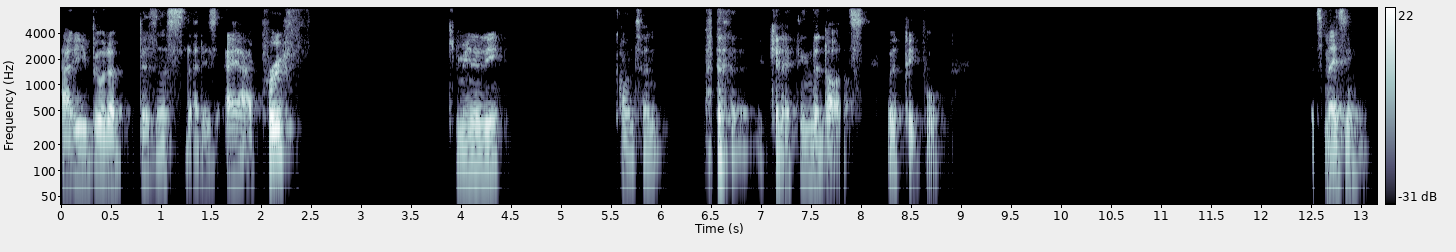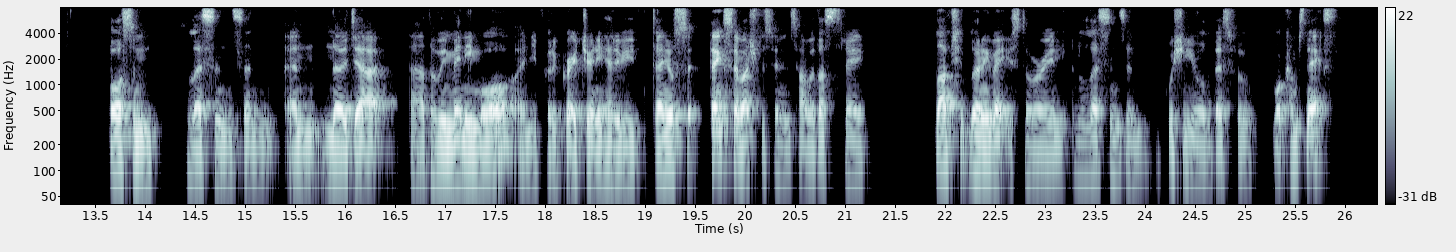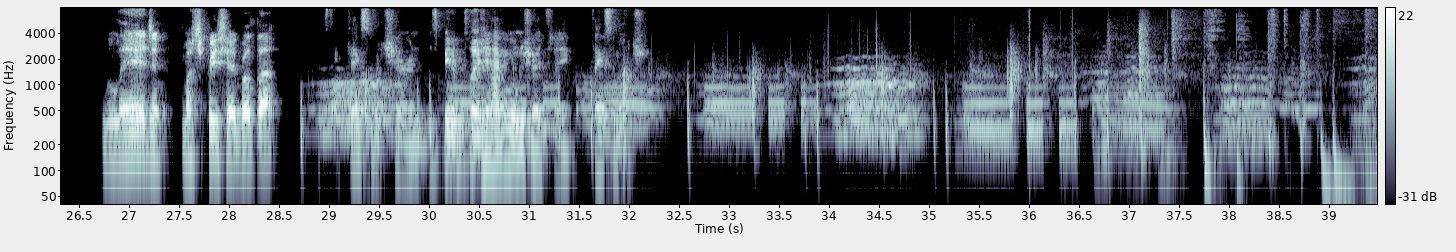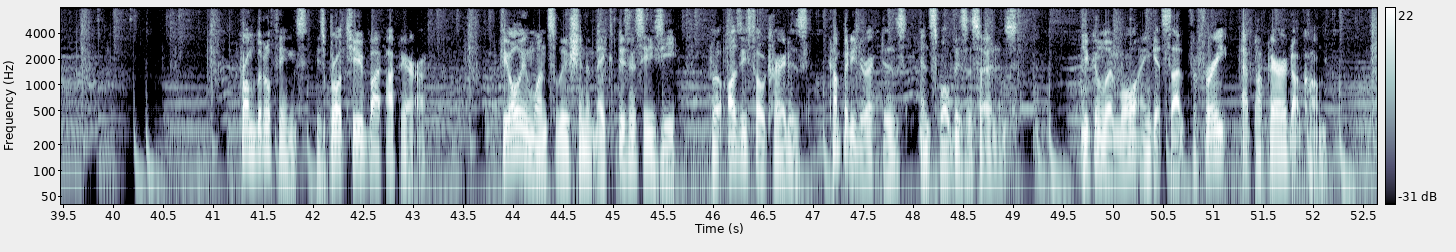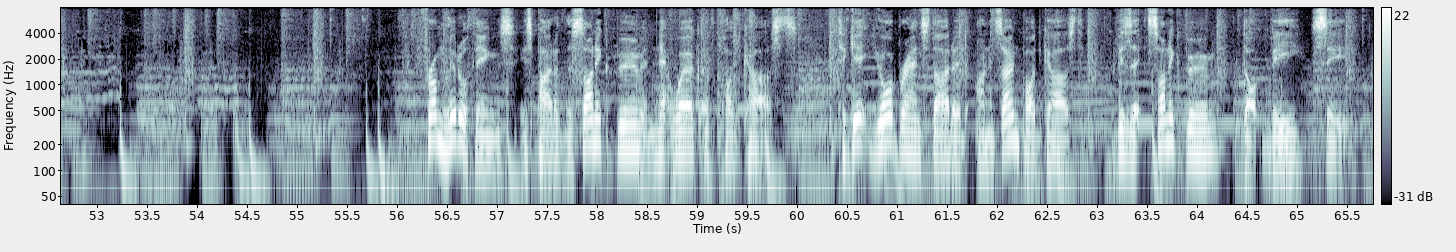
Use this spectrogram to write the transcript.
How do you build a business that is AI proof? Community, content, connecting the dots with people. That's amazing. Awesome lessons and and no doubt uh, there'll be many more and you've got a great journey ahead of you daniel so, thanks so much for spending time with us today loved learning about your story and, and lessons and wishing you all the best for what comes next legend much appreciated about that Thanks so much, Sharon. It's been a pleasure having you on the show today. Thanks so much. From Little Things is brought to you by Parpera, the all in one solution that makes business easy for Aussie sole traders, company directors, and small business owners. You can learn more and get started for free at parpera.com. From Little Things is part of the Sonic Boom network of podcasts. To get your brand started on its own podcast, visit sonicboom.vc.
